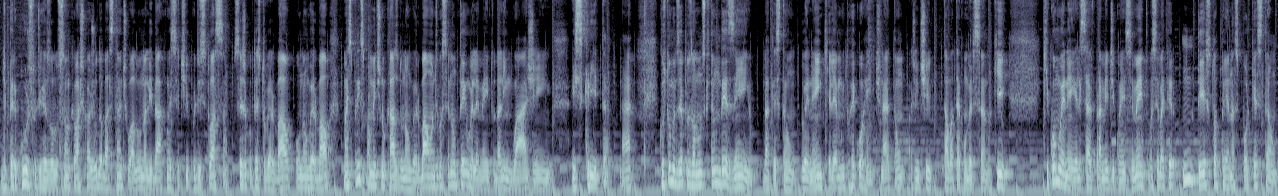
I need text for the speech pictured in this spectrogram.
de percurso de resolução que eu acho que ajuda bastante o aluno a lidar com esse tipo de situação, seja com o texto verbal ou não verbal, mas principalmente no caso do não verbal, onde você não tem o elemento da linguagem escrita. Né? Costumo dizer para os alunos que tem um desenho da questão do Enem que ele é muito recorrente. Né? Então a gente estava até conversando aqui que como o Enem ele serve para medir conhecimento, você vai ter um texto apenas por questão.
